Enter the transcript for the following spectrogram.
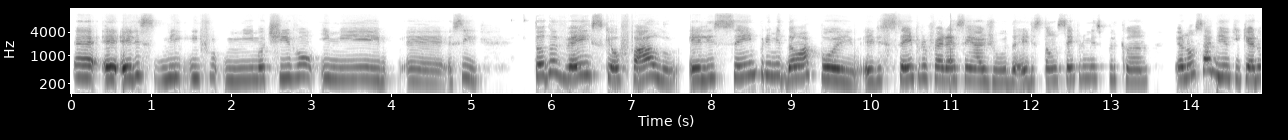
é, eles me, me motivam e me, é, assim, toda vez que eu falo, eles sempre me dão apoio, eles sempre oferecem ajuda, eles estão sempre me explicando. Eu não sabia o que era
